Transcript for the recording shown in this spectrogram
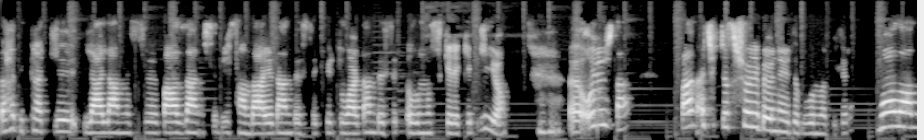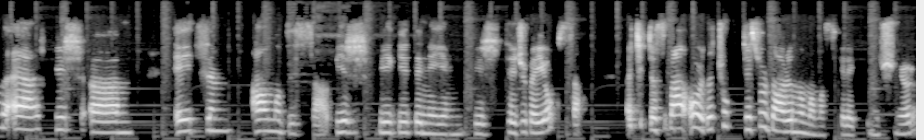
daha dikkatli ilerlenmesi, bazen işte bir sandalyeden destek, bir duvardan destek alınması gerekebiliyor. Hı hı. E, o yüzden ben açıkçası şöyle bir öneride bulunabilirim. Bu alanda eğer bir eğitim almadıysa, bir bilgi, deneyim, bir tecrübe yoksa açıkçası ben orada çok cesur davranılmaması gerektiğini düşünüyorum.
